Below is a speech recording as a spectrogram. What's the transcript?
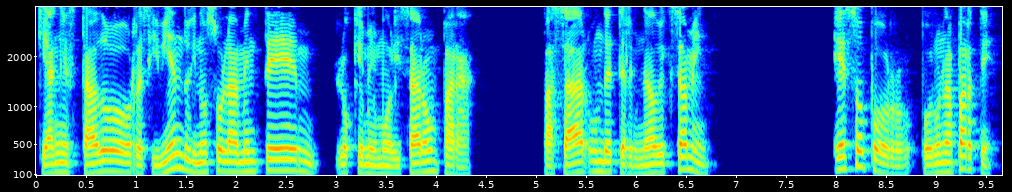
que han estado recibiendo y no solamente lo que memorizaron para pasar un determinado examen. Eso por, por una parte.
